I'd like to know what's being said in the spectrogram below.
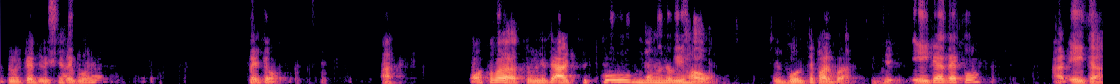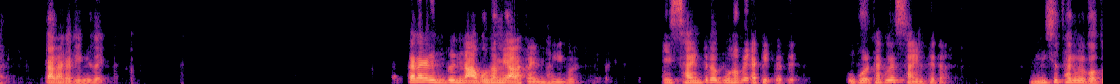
দুইটা দৃষ্টিতে গুণ তাই তো আচ্ছা অথবা তুমি যদি আর একটু খুব মনোযোগী হও তুমি বলতে পারবা যে এইটা দেখো আর এইটা কাটাকাটি হয়ে যায়। কাটাকাটি যদি না বোঝো আমি আর এক লাইন ভাঙি করে এই সাইন থেটা গুণ হবে একই সাথে উপরে থাকলে সাইন থেটা নিচে থাকবে কত?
